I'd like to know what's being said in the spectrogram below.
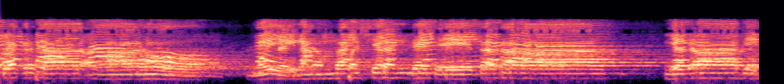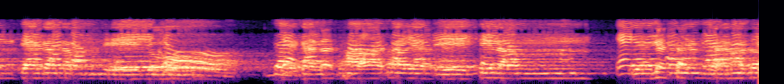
प्रकृतात्मानो नैनम् पश्यन्ति चेतसः यदादित्यगतम् तेजो जगद्भासयते किलम् यचन्द्रमसु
